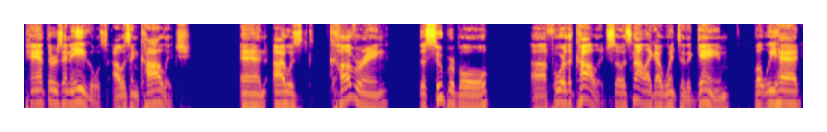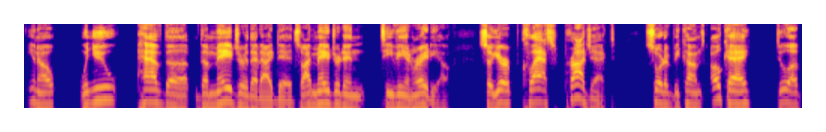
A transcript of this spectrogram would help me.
Panthers and Eagles, I was in college and I was covering the Super Bowl uh, for the college. So it's not like I went to the game, but we had, you know, when you have the the major that I did. So I majored in TV and radio. So your class project sort of becomes okay, do a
